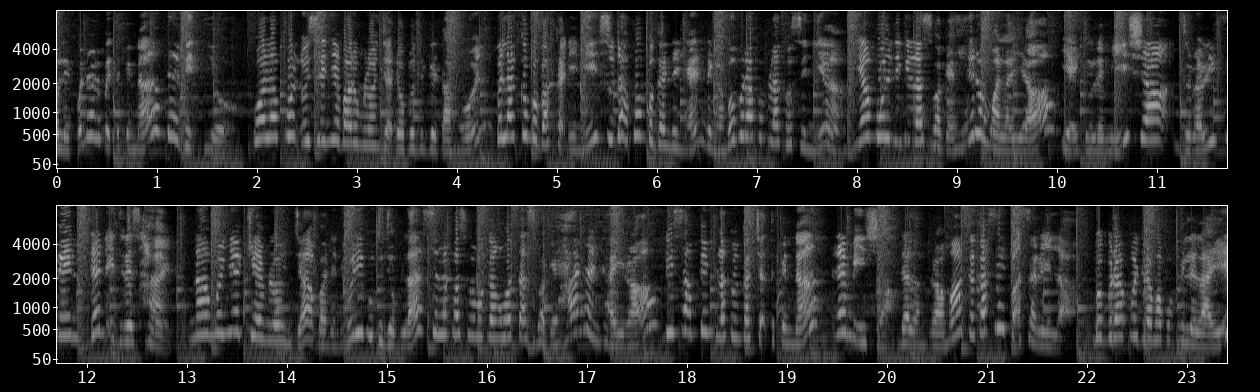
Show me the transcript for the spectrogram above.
oleh penerbit terkenal David Teo. Walaupun usianya baru melonjak 23 tahun, pelakon berbakat ini sudah pun bergandengan dengan beberapa pelakon senior yang boleh digelar sebagai hero Malaya iaitu Lemmy Ishak, Zura Rifin dan Idris Han. Namanya kian melonjak pada 2017 selepas memegang watak sebagai Hanan Khaira di samping pelakon kacak terkenal Lemmy Ishak dalam drama Kekasih Paksa Rela. Beberapa drama popular lain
